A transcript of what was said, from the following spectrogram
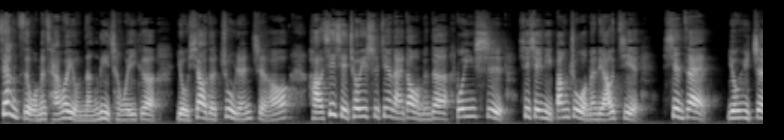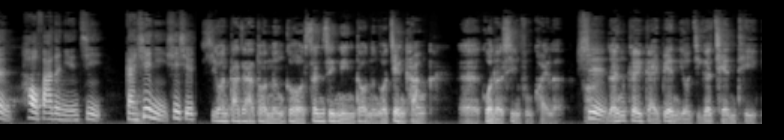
这样子我们才会有能力成为一个有效的助人者哦。好，谢谢邱医师今天来到我们的播音室，谢谢你帮助我们了解现在忧郁症好发的年纪，感谢你，谢谢。希望大家都能够身心灵都能够健康，呃，过得幸福快乐。是、啊、人可以改变，有几个前提。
